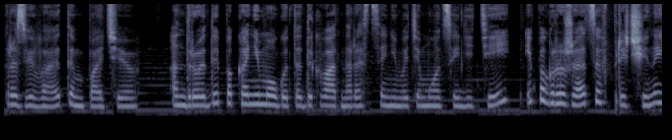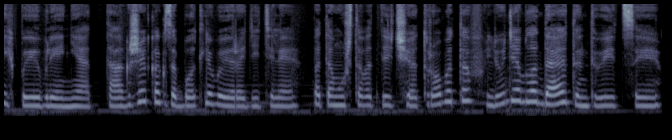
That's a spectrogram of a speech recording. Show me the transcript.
развивает эмпатию. Андроиды пока не могут адекватно расценивать эмоции детей и погружаться в причины их появления, так же, как заботливые родители. Потому что, в отличие от роботов, люди обладают интуицией.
